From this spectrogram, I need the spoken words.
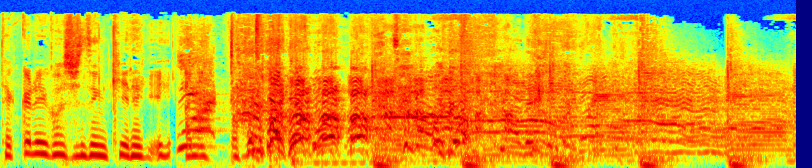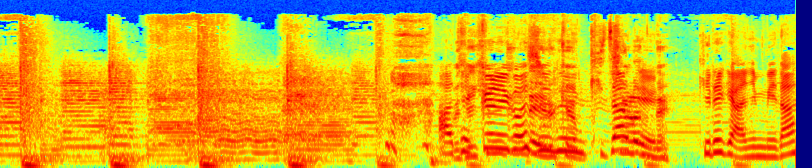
댓글 읽어주는 기레기 아니 아, 네. 아 댓글 읽어주는 기자들. 기레기 아닙니다.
